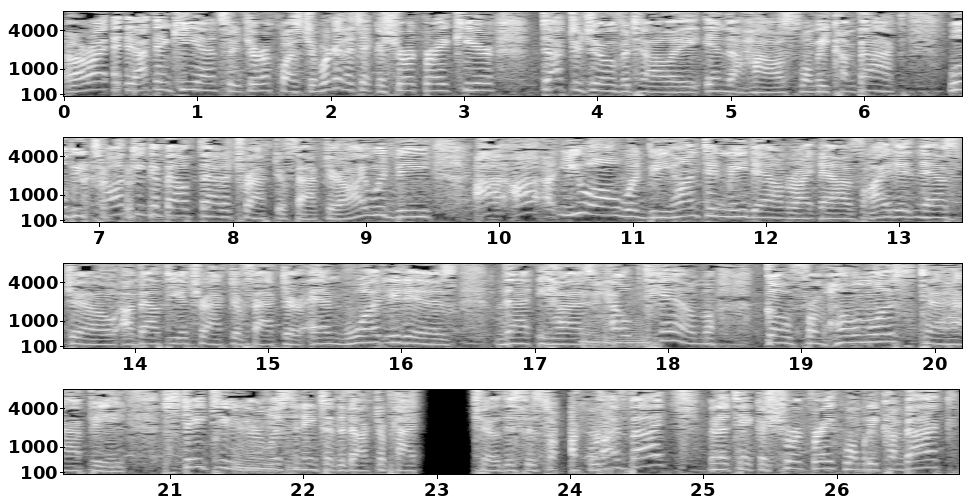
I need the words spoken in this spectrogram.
All right, I think he answered your question. We're going to take a short break here. Dr. Joe Vitale in the house. When we come back, we'll be talking about that attractor factor. I would be, I, I, you all would be hunting me down right now if I didn't ask Joe about the attractor factor and what it is that has helped him go from homeless to happy. Stay tuned. You're listening to the Dr. Pat Show. This is Talk Drive By. We're going to take a short break. When we come back,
